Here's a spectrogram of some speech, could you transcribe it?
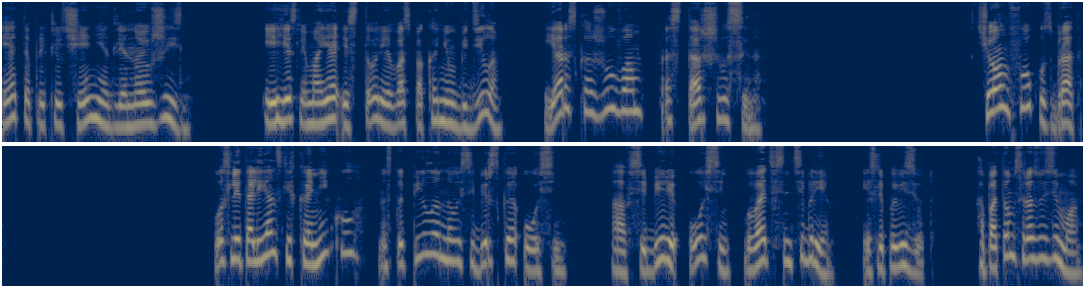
Это приключение длиной в жизнь. И если моя история вас пока не убедила, я расскажу вам про старшего сына. В чем фокус, брат? После итальянских каникул наступила новосибирская осень, а в Сибири осень бывает в сентябре, если повезет а потом сразу зима.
